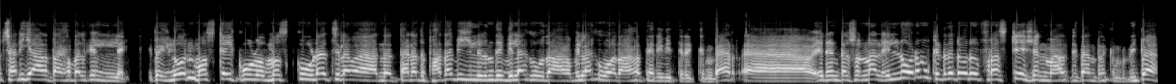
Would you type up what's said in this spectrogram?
சரியான தகவல்கள் இல்லை. இப்ப இலோன் மொஸ்கை கூட மொஸ்க் கூட சில அந்த தனது பதவியிலிருந்து விலகுவதாக விலகுவதாக தெரிவித்திருக்கின்றார். அஹ், ஏனென்று சொன்னால் எல்லோரும் கிட்டத்தட்ட ஒரு ஃப்ரஸ்ட்ரேஷன் மாதிரி தான் இருக்கின்றது. இப்ப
